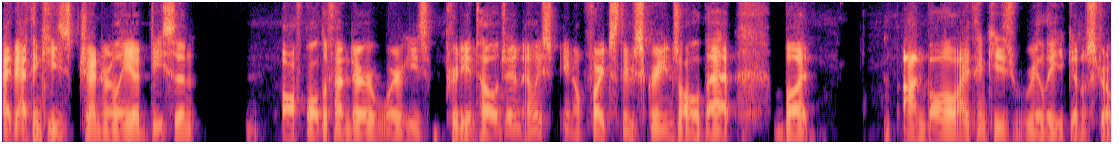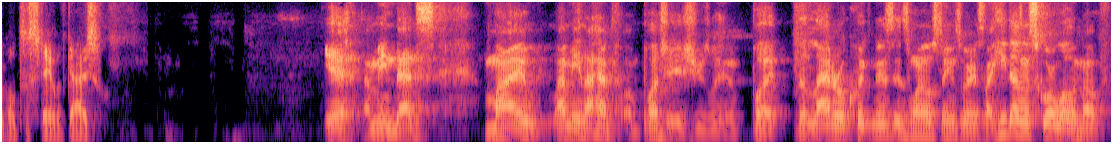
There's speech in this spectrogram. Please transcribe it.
I, I think he's generally a decent off ball defender where he's pretty intelligent, at least, you know, fights through screens, all that. But on ball, I think he's really going to struggle to stay with guys. Yeah, I mean that's my. I mean, I have a bunch of issues with him, but the lateral quickness is one of those things where it's like he doesn't score well enough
